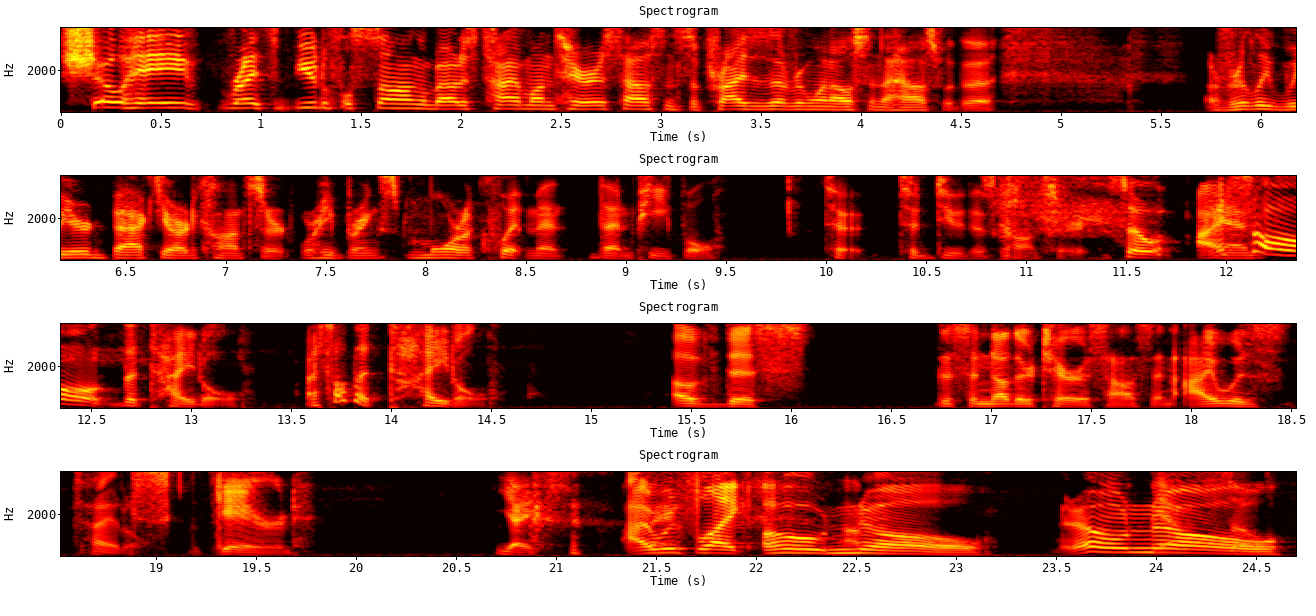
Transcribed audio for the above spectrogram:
Shohei writes a beautiful song about his time on Terrace House and surprises everyone else in the house with a a really weird backyard concert where he brings more equipment than people to to do this concert. So I And- saw the title. I saw the title of this this another terrace house, and I was Title. scared. Yikes. I was like, "Oh no, oh no!" so-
